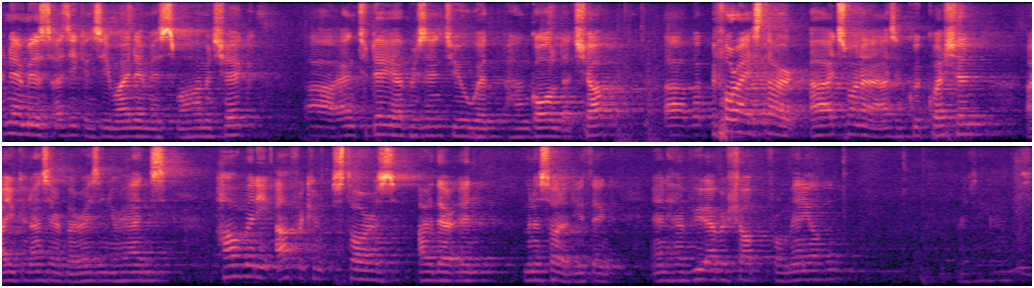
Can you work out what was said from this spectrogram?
my name is, as you can see, my name is Mohammed Sheikh. Uh, and today I present you with Hangol.shop. Uh, but before I start, uh, I just want to ask a quick question. Uh, you can answer by raising your hands. How many African stores are there in Minnesota, do you think? And have you ever shopped from any of them? Raising hands.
